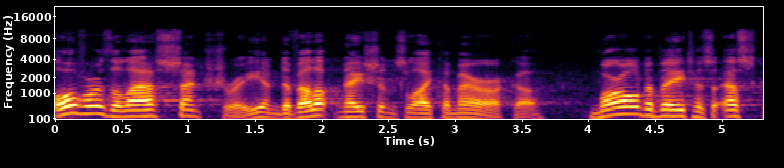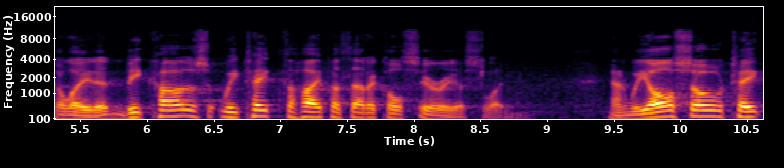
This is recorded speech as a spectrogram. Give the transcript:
over the last century, in developed nations like America, moral debate has escalated because we take the hypothetical seriously. And we also take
